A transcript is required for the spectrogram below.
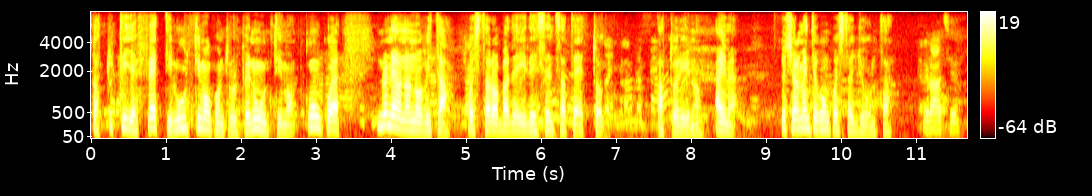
a tutti gli effetti l'ultimo contro il penultimo. Comunque non è una novità questa roba dei, dei senza tetto a Torino, ahimè, specialmente con questa giunta. Grazie.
